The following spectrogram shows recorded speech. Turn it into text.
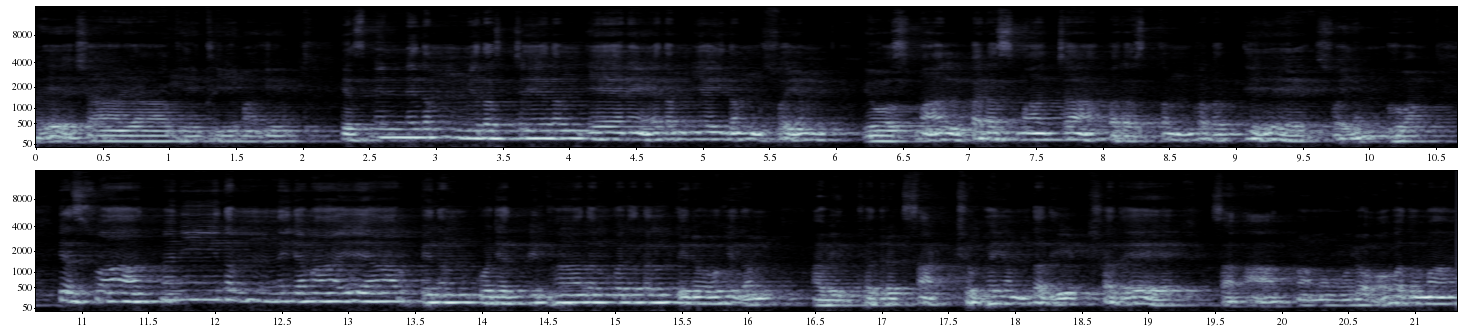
പുരുഷായാദിബീജായ പരേശായാഭിധീമഹി യസ്മിന്നിദം യതശ്ചേദം യേനേദം യൈദം സ്വയം യോസ്മാൽ പരസ്മാച്ച പരസ്തം പ്രപദ്യേ സ്വയംഭുവം യസ്വാത്മനീതം നിജമായയാർപ്പിതം ക്വചിത് വിഭാതം ക്വചതൽ തിരോഹിതം അവിദ്ധദൃക് സാക്ഷുഭയം തദീക്ഷതേ സ ആത്മമൂലോവതു മാം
